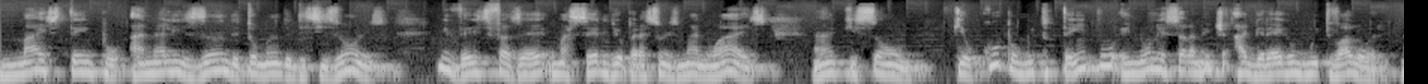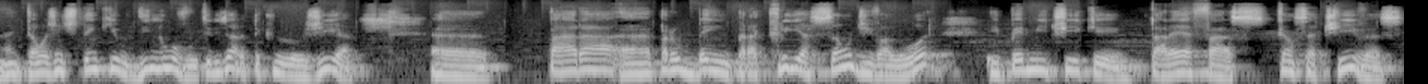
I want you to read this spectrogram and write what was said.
mais tempo analisando e tomando decisões, em vez de fazer uma série de operações manuais né, que são que ocupam muito tempo e não necessariamente agregam muito valor. Né? Então a gente tem que de novo utilizar a tecnologia uh, para, uh, para o bem, para a criação de valor e permitir que tarefas cansativas,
